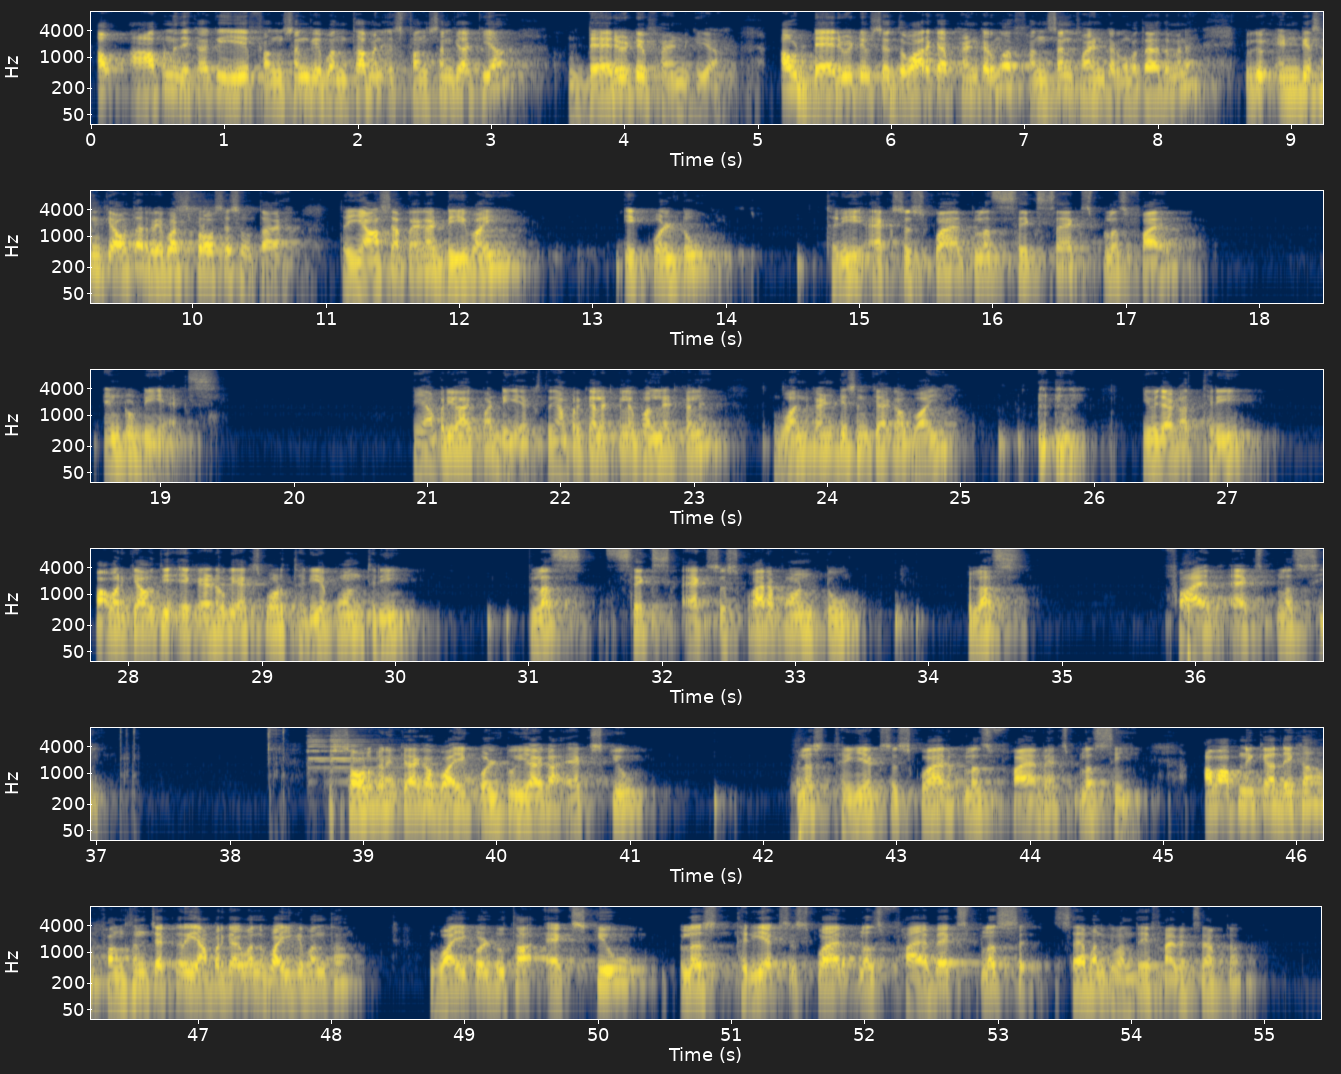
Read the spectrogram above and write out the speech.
अब आपने देखा कि ये फ़ंक्शन के बन था, मैंने इस फ़ंक्शन क्या किया? डेरिवेटिव फाइंड किया। और डेरिवेटिव से दोबारा क्या फाइंड करूँगा? फ़ंक्शन फाइंड करूँगा, बताया था मैंने। क्योंकि इंडेशन क्या होता है? रिवर्स प्रोसेस होता है। तो यहाँ से आप कहेगा d y equal to three x square plus six x plus five into d x यहाँ पर आपके पास डी एक्स तो यहाँ पर क्या लेट कर? लें वन लेट कर। लें वन का इंडेशन क्या आएगा? वाई ये हो जाएगा थ्री पावर क्या होती है? एक ऐड होगी x power three upon three plus six x square upon two plus five x plus c. तो सॉल्व करें, क्या आएगा? y इक्वल टू, ये आएगा x cube plus three x square plus five x plus c. अब आपने क्या देखा? फ़ंक्शन चेक कर, यहाँ पर क्या बन वाई के बन था। वाई इक्वल टू था x cube plus three x square plus five x plus seven के बनते फाइव एक्स है आपका।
